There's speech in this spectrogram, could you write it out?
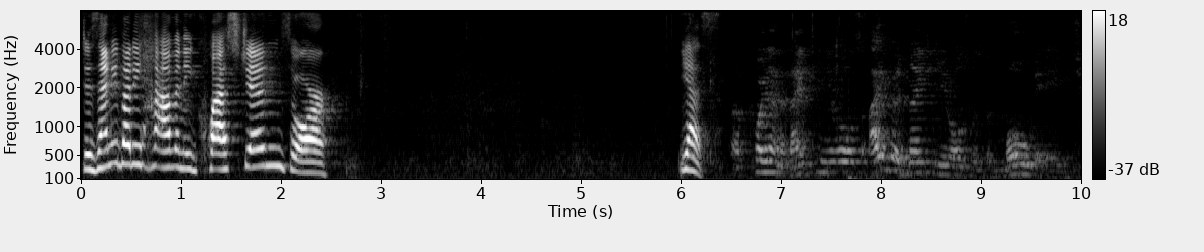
Does anybody have any questions or? Yes? A point on the 19-year-olds. I heard 19-year-olds was the mode age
